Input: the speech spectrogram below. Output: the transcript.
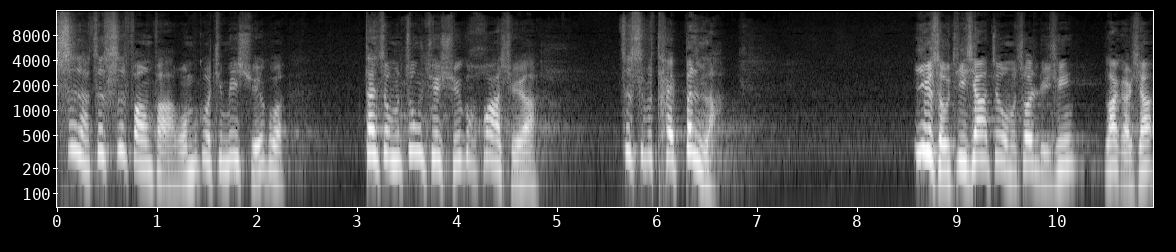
是啊，这是方法。我们过去没学过，但是我们中学学过化学啊，这是不是太笨了？一个手提箱，就是我们说的旅行拉杆箱，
